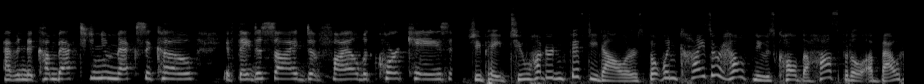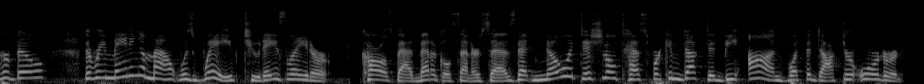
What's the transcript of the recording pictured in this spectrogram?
having to come back to New Mexico if they decide to file the court case. She paid $250, but when Kaiser Health News called the hospital about her bill, the remaining amount was waived two days later. Carlsbad Medical Center says that no additional tests were conducted beyond what the doctor ordered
